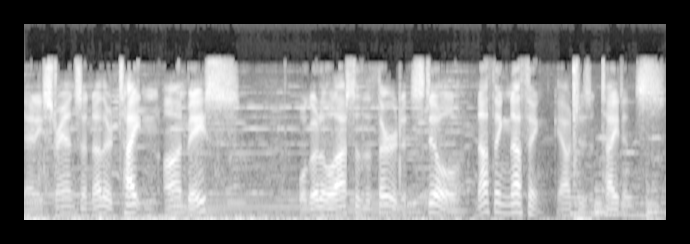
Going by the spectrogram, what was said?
and he strands another Titan on base. We'll go to the last of the third. Still nothing, nothing. Gauchos and Titans.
